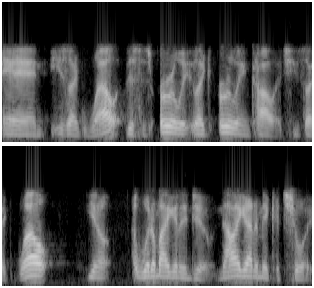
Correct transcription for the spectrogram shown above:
and he's like, well, this is early, like early in college. He's like, well, you know, what am I going to do now? I got to make a choice.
